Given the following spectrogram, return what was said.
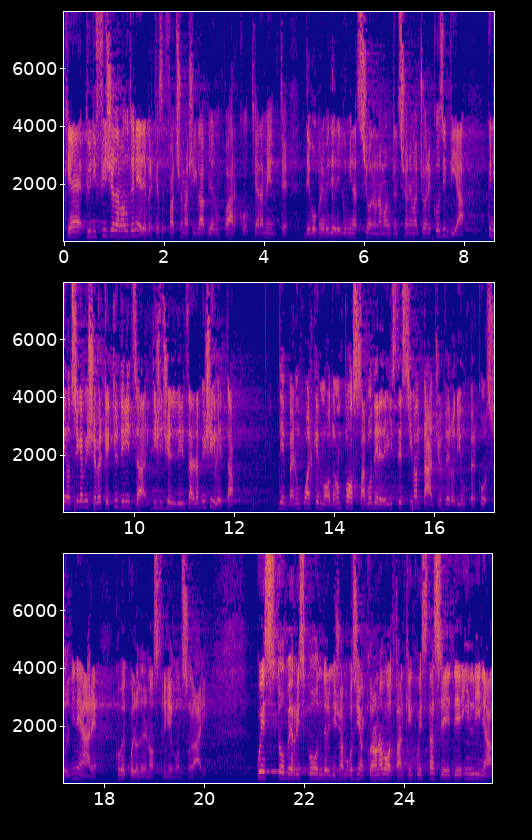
che è più difficile da mantenere perché se faccio una ciclabile in un parco chiaramente devo prevedere illuminazione, una manutenzione maggiore e così via, quindi non si capisce perché chi, utilizza, decide di utilizzare la bicicletta debba in un qualche modo, non possa godere degli stessi vantaggi, ovvero di un percorso lineare come quello delle nostre vie consolari. Questo per rispondere, diciamo così, ancora una volta anche in questa sede, in linea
